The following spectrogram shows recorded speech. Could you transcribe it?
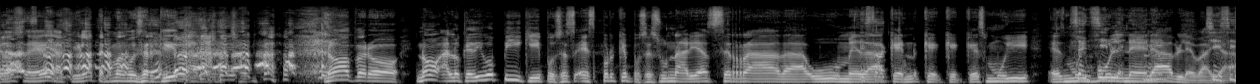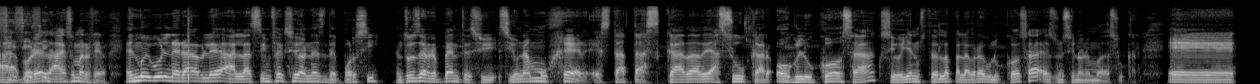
yo sé, aquí la tenemos muy cerquita. No, pero no, a lo que digo piqui, pues es, es porque pues es un área cerrada, húmeda, que, que, que, que es muy, es muy Sensible. vulnerable, vaya. Sí, sí, sí, a, por eso- a eso me refiero. Es muy vulnerable a las infecciones de por sí. Entonces, de repente, si, si una mujer está atascada de azúcar o glucosa, si oyen ustedes la palabra glucosa, es un sinónimo de azúcar. Eh,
